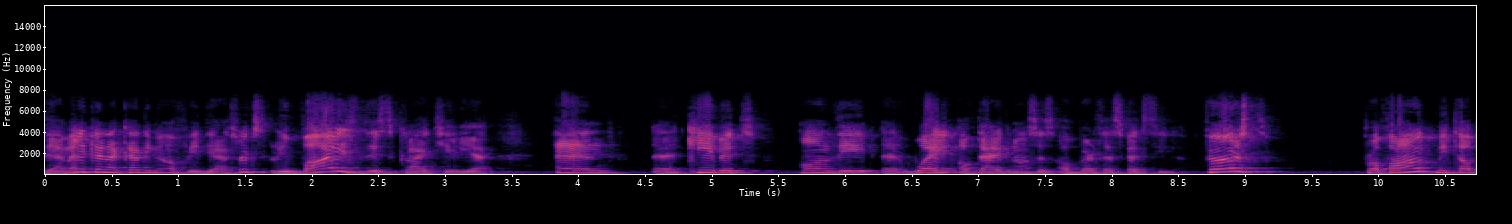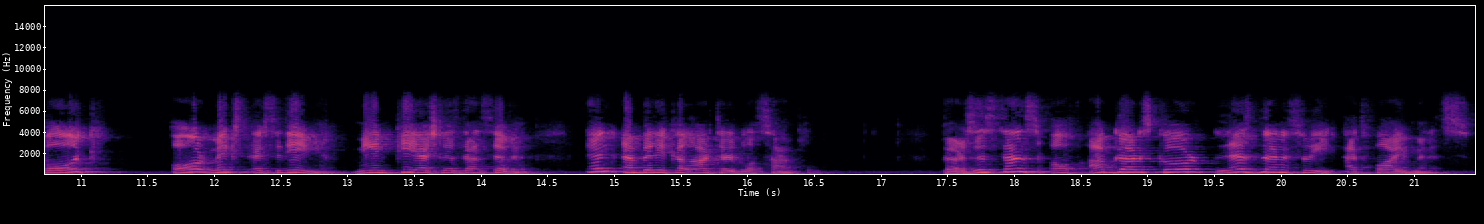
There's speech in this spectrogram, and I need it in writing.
the American Academy of Pediatrics revised this criteria and uh, keep it on the uh, way of diagnosis of birth asphyxia. First, profound metabolic or mixed acidemia, mean pH less than 7, and umbilical artery blood sample. Persistence of Apgar score less than 3 at 5 minutes.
